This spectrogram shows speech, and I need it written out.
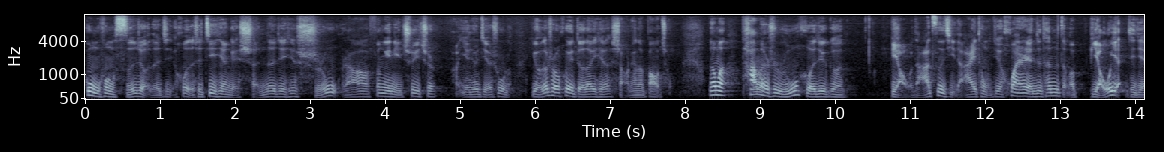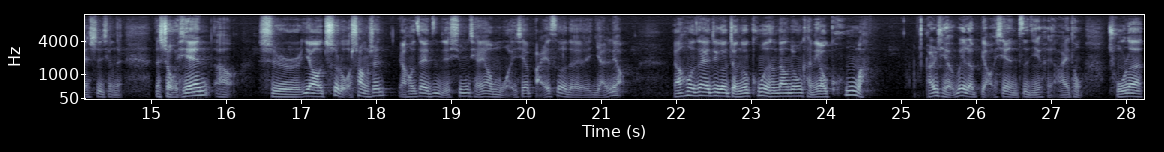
供奉死者的这，或者是进献给神的这些食物，然后分给你吃一吃也就结束了。有的时候会得到一些少量的报酬。那么他们是如何这个表达自己的哀痛？就换而言之，他们怎么表演这件事情呢？那首先啊。是要赤裸上身，然后在自己的胸前要抹一些白色的颜料，然后在这个整个过程当中肯定要哭嘛，而且为了表现自己很哀痛，除了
